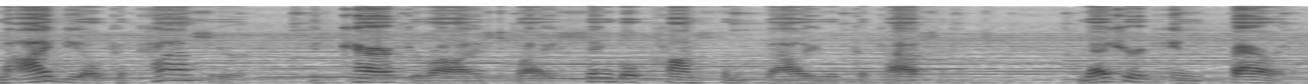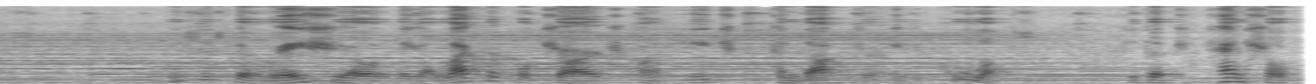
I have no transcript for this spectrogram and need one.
An ideal capacitor is characterized by a single constant value of capacitance, measured in farads. This is the ratio of the electrical charge on each conductor in coulombs to the potential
